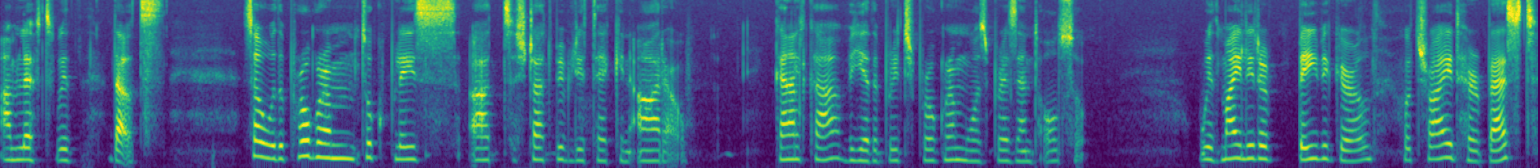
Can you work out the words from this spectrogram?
I'm left with doubts. So the program took place at Stadtbibliothek in Aarau. Kanal K via the bridge program was present also. With my little baby girl who tried her best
